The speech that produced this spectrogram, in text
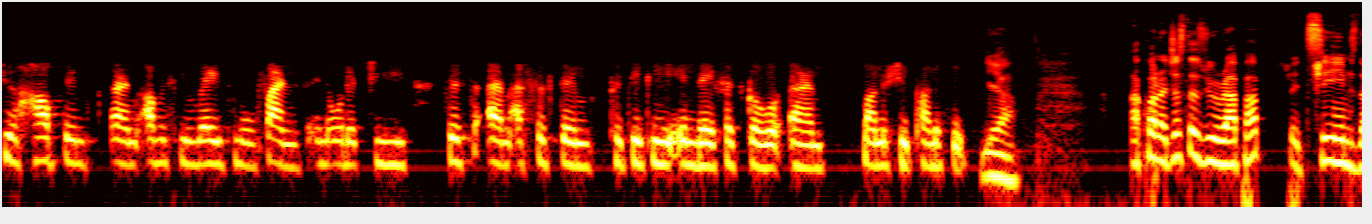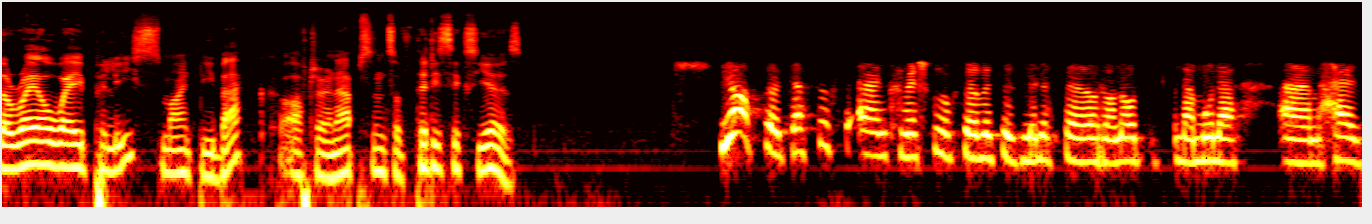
to help them um, obviously raise more funds in order to just um, assist them, particularly in their fiscal um, monetary policy. Yeah. Akona, just as we wrap up, it seems the railway police might be back after an absence of 36 years. Yeah, so Justice and Correctional Services Minister Ronald Lamola um, has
